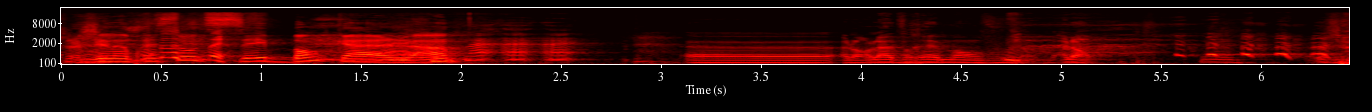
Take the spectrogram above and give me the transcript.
c'est- J'ai l'impression que c'est bancal. Hein. Euh, alors là, vraiment, vous. Alors. Jo-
